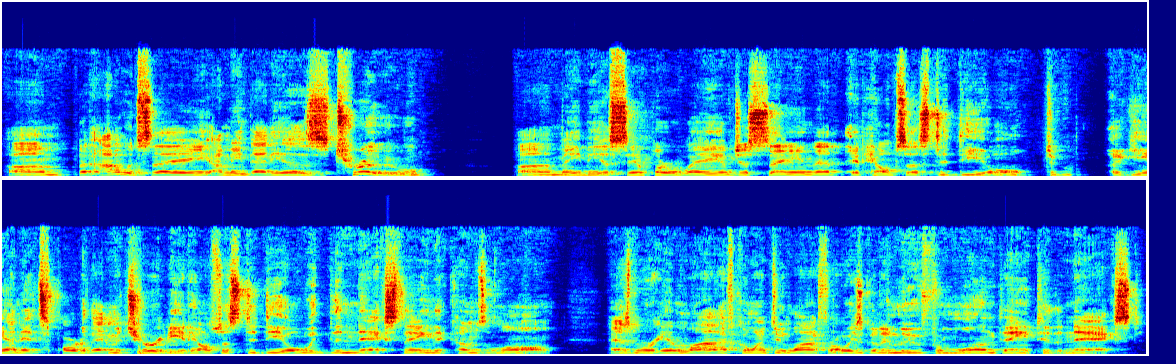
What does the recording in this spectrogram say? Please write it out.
Um, but I would say, I mean, that is true. Uh, maybe a simpler way of just saying that it helps us to deal to again, it's part of that maturity. It helps us to deal with the next thing that comes along. As we're in life, going through life, we're always going to move from one thing to the next.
